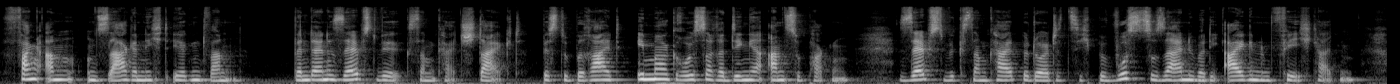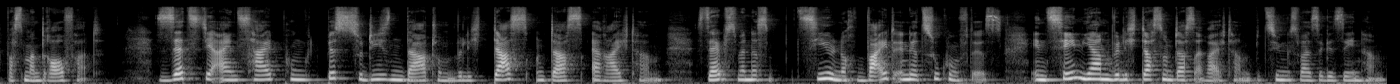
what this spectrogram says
Fang an und sage nicht irgendwann. Wenn deine Selbstwirksamkeit steigt, bist du bereit, immer größere Dinge anzupacken. Selbstwirksamkeit bedeutet, sich bewusst zu sein über die eigenen Fähigkeiten, was man drauf hat. Setz dir einen Zeitpunkt, bis zu diesem Datum will ich das und das erreicht haben. Selbst wenn das Ziel noch weit in der Zukunft ist. In zehn Jahren will ich das und das erreicht haben, beziehungsweise gesehen haben.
